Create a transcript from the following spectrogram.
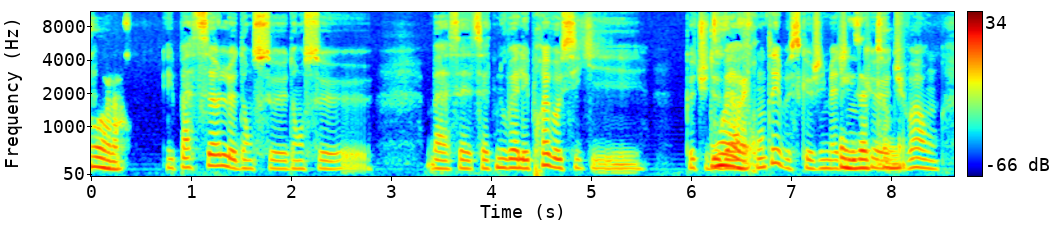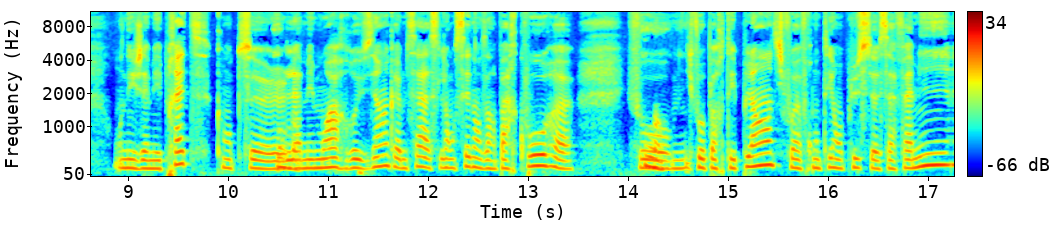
voilà et pas seule dans ce dans ce bah, cette nouvelle épreuve aussi qui que tu devais affronter parce que j'imagine que tu vois on n'est jamais prête quand euh, la mémoire revient comme ça à se lancer dans un parcours euh, il faut il faut porter plainte il faut affronter en plus euh, sa famille.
